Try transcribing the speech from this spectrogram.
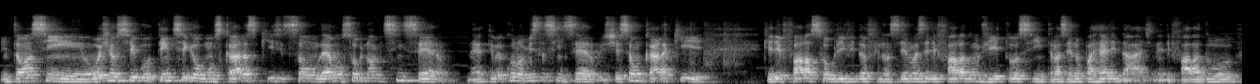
Então, assim, hoje eu sigo, tento seguir alguns caras que são levam o sobrenome de sincero, né? Tem um economista sincero, esse é um cara que que ele fala sobre vida financeira, mas ele fala de um jeito assim, trazendo para a realidade, né? Ele fala do,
